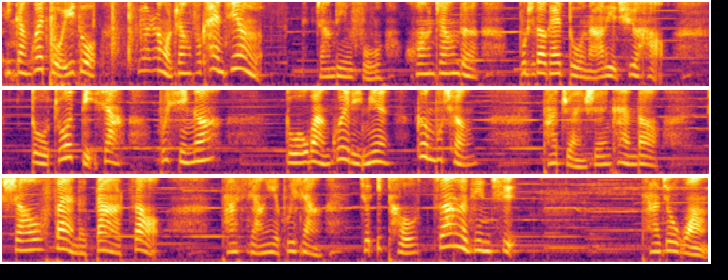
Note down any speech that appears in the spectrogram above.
你赶快躲一躲，不要让我丈夫看见了。张定福慌张的不知道该躲哪里去好，躲桌底下不行啊，躲碗柜里面更不成。他转身看到烧饭的大灶，他想也不想就一头钻了进去，他就往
